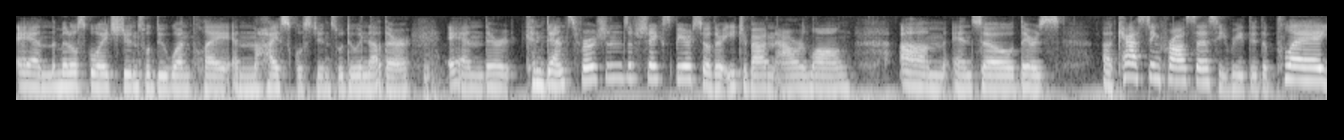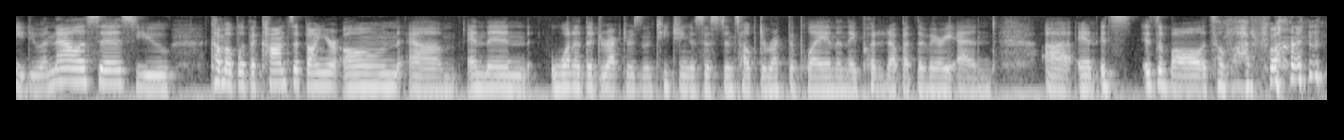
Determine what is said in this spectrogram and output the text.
And the middle school age students will do one play, and the high school students will do another. And they're condensed versions of Shakespeare, so they're each about an hour long. Um, and so there's a casting process. You read through the play, you do analysis, you come up with a concept on your own, um, and then one of the directors and the teaching assistants help direct the play, and then they put it up at the very end. Uh, and it's it's a ball. It's a lot of fun.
